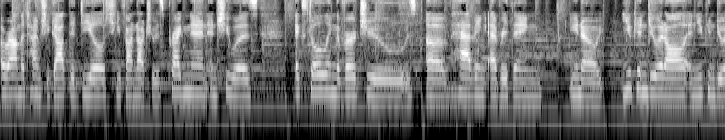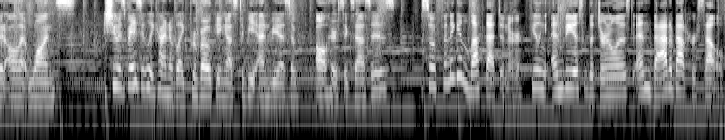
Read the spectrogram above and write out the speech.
Around the time she got the deal, she found out she was pregnant and she was extolling the virtues of having everything, you know, you can do it all and you can do it all at once. She was basically kind of like provoking us to be envious of all her successes. So Finnegan left that dinner, feeling envious of the journalist and bad about herself.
